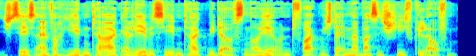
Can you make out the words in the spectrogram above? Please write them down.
ich sehe es einfach jeden Tag, erlebe es jeden Tag wieder aufs Neue und frage mich da immer, was ist schiefgelaufen?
